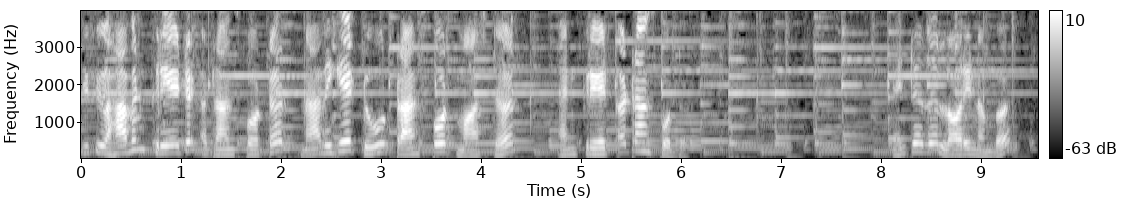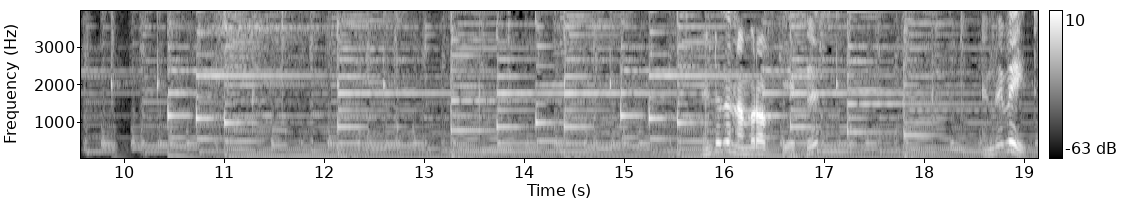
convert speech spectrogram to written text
If you haven't created a transporter, navigate to Transport Master and create a transporter. Enter the lorry number. Enter the number of cases and the weight.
